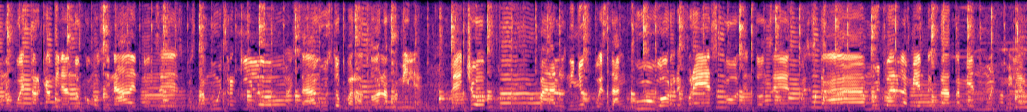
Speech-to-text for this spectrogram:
uno puede estar caminando como si nada, entonces pues está muy tranquilo, está a gusto para toda la familia. De hecho, para los niños pues dan jugos, refrescos, entonces pues está muy padre el ambiente, está también muy familiar.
